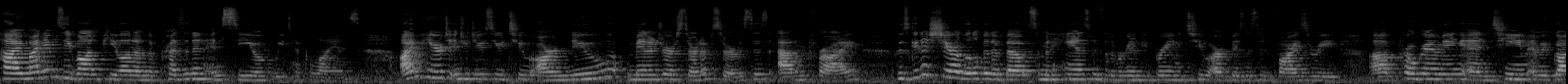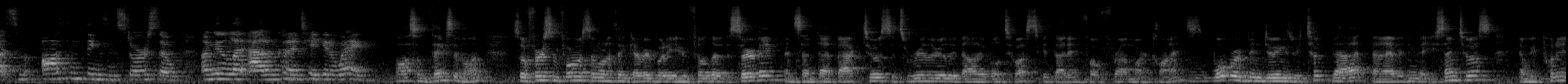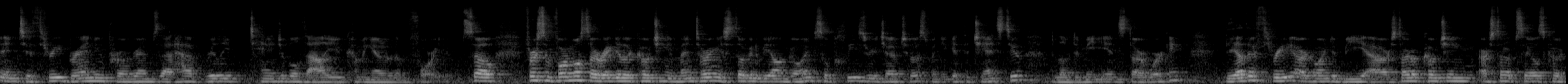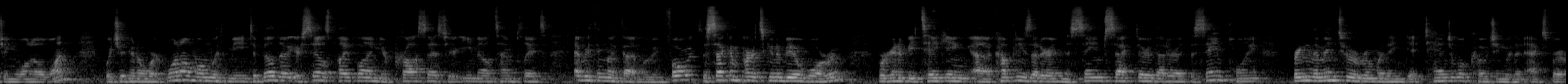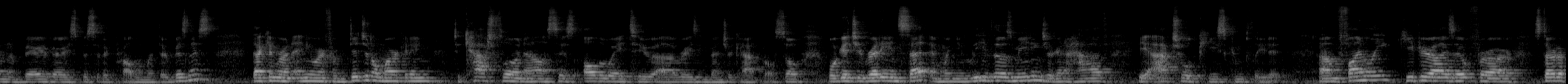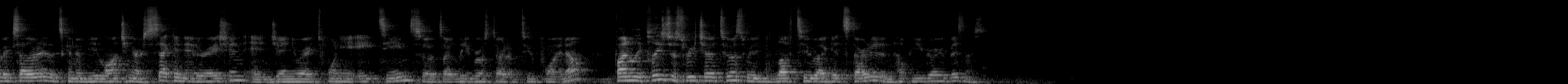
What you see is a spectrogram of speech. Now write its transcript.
Hi, my name is Yvonne Pilon. I'm the President and CEO of WeTech Alliance. I'm here to introduce you to our new Manager of Startup Services, Adam Frye, who's going to share a little bit about some enhancements that we're going to be bringing to our business advisory uh, programming and team. And we've got some awesome things in store, so I'm going to let Adam kind of take it away. Awesome, thanks Yvonne. So first and foremost, I want to thank everybody who filled out the survey and sent that back to us. It's really, really valuable to us to get that info from our clients. What we've been doing is we took that, uh, everything that you sent to us, and we've put it into three brand new programs that have really tangible value coming out of them for you. So first and foremost, our regular coaching and mentoring is still going to be ongoing, so please reach out to us when you get the chance to. We'd love to meet you and start working. The other three are going to be our startup coaching, our startup sales coaching 101, which you're going to work one on one with me to build out your sales pipeline, your process, your email templates, everything like that moving forward. The second part's going to be a war room. We're going to be taking uh, companies that are in the same sector, that are at the same point, bringing them into a room where they can get tangible coaching with an expert on a very, very specific problem with their business. That can run anywhere from digital marketing to cash flow analysis, all the way to uh, raising venture capital. So we'll get you ready and set, and when you leave those meetings, you're going to have the actual piece completed. Um, finally, keep your eyes out for our Startup Accelerator that's going to be launching our second iteration in January 2018. So it's our Libro Startup 2.0. Finally, please just reach out to us. We'd love to uh, get started and helping you grow your business.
